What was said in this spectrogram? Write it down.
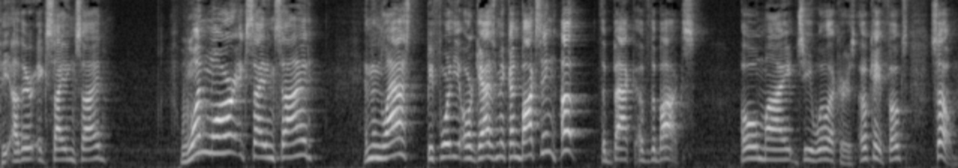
The other exciting side. One more exciting side. And then last, before the orgasmic unboxing, up the back of the box. Oh my gee willikers. Okay, folks. So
